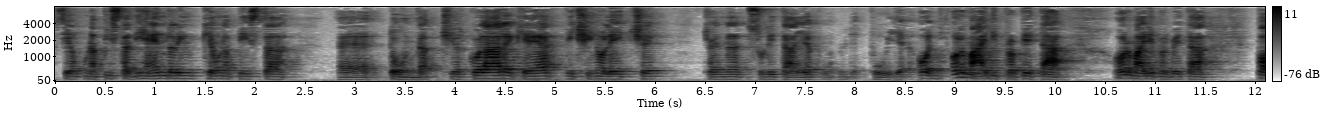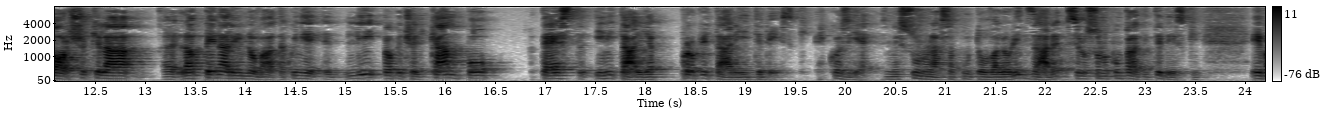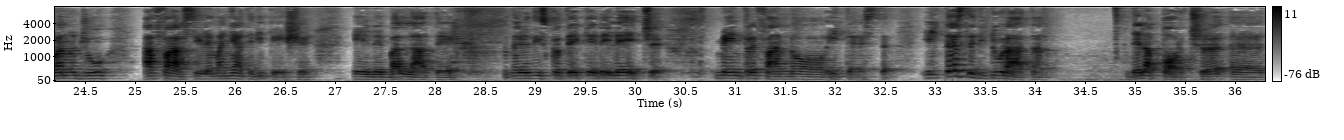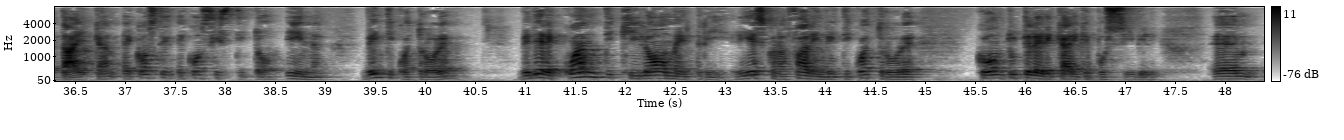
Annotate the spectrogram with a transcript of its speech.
sia una pista di handling che una pista eh, tonda, circolare, che è vicino Lecce, cioè in Sud Italia, Puglia, ormai di proprietà, ormai di proprietà Porsche che l'ha, eh, l'ha appena rinnovata, quindi eh, lì proprio c'è il campo test in Italia proprietari tedeschi. E così è, nessuno l'ha saputo valorizzare, se lo sono comprati i tedeschi e vanno giù a farsi le magnate di pesce e le ballate nelle discoteche dei Lecce mentre fanno i test. Il test di durata della Porsche eh, Taycan è, costi- è consistito in 24 ore, vedere quanti chilometri riescono a fare in 24 ore con tutte le ricariche possibili. Eh,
